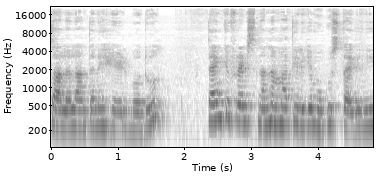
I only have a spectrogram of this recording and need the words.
ಸಾಲಲ್ಲ ಅಂತಲೇ ಹೇಳ್ಬೋದು. ಥ್ಯಾಂಕ್ ಯು ಫ್ರೆಂಡ್ಸ್ ನನ್ನ ಮಾತಿಲಿಗೆ ಮುಗಿಸ್ತಾ ಇದ್ದೀನಿ.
